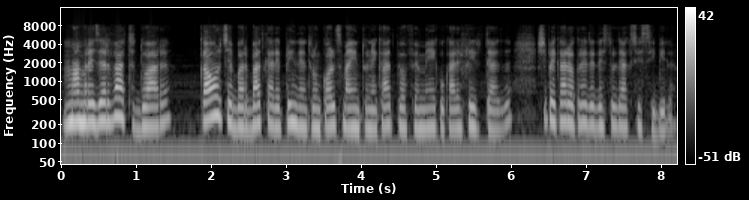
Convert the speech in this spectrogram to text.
m-am rezervat doar ca orice bărbat care prinde într-un colț mai întunecat pe o femeie cu care flirtează și pe care o crede destul de accesibilă.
